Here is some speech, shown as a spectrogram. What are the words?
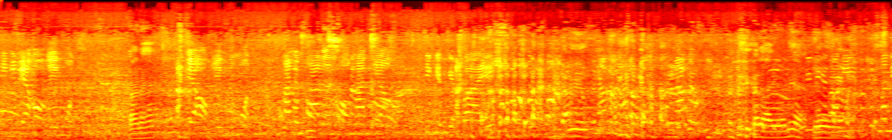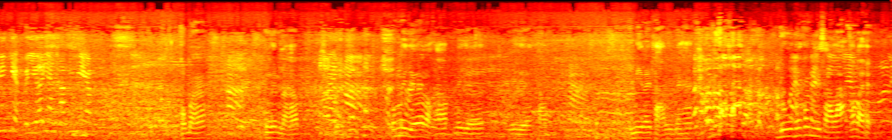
ที่พี่เบียร์ออกเองหมดแล้วนะฮะพี่เบียร์ออกเองทั้งหมดค่าเรียนค่าเรียนหอค่าเที่ยวที่เก็บเก็บไว้คือคืออะไรวะเนี่ยงง มันนี้เก็บไปเยอะยังคะพี่เบียร์ ผมมาฮะค่ะเงินเหรอครับใช่ค่ะก็ไม่เยอะหรอกครับ ไม่เยอะไม่เยอะครับ มีอะไรถามอีกไหมฮะ ดูไม่ค่อยมีสาระเท่าไหร่ อะไร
